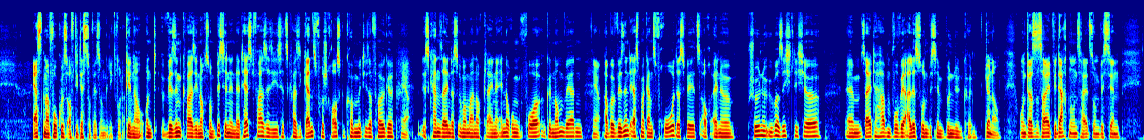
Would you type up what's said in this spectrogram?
Erstmal Fokus auf die Desktop-Version gelegt wurde. Genau. Und wir sind quasi noch so ein bisschen in der Testphase. Die ist jetzt quasi ganz frisch rausgekommen mit dieser Folge. Ja. Es kann sein, dass immer mal noch kleine Änderungen vorgenommen werden. Ja. Aber wir sind erstmal ganz froh, dass wir jetzt auch eine schöne, übersichtliche ähm, Seite haben, wo wir alles so ein bisschen bündeln können. Genau. Und das ist halt, wir dachten uns halt so ein bisschen,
